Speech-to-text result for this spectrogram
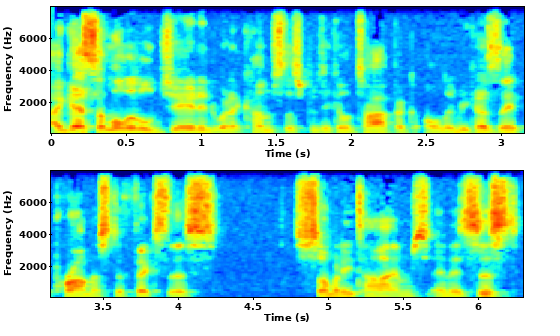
I guess I'm a little jaded when it comes to this particular topic, only because they promised to fix this so many times, and it's just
